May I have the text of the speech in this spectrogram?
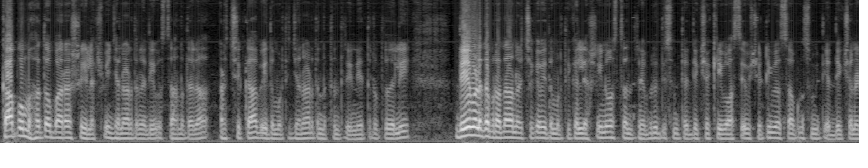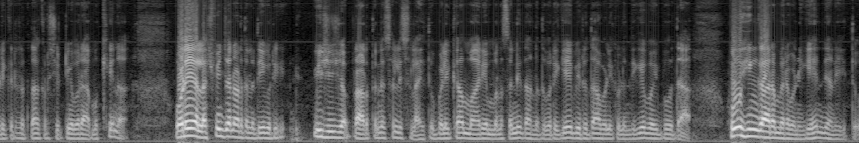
ಕಾಪು ಮಹತೋಬಾರ ಶ್ರೀ ಲಕ್ಷ್ಮೀ ಜನಾರ್ದನ ದೇವಸ್ಥಾನದ ಅರ್ಚಕ ವೇದಮೂರ್ತಿ ಜನಾರ್ದನ ತಂತ್ರಿ ನೇತೃತ್ವದಲ್ಲಿ ದೇವಳದ ಪ್ರಧಾನ ಅರ್ಚಕ ವೇದಮೂರ್ತಿ ಕಲ್ಯಾಣ ಶ್ರೀನಿವಾಸ ತಂತ್ರ ಅಭಿವೃದ್ಧಿ ಸಮಿತಿ ಅಧ್ಯಕ್ಷ ಕೆ ವಾಸೇವ ಶೆಟ್ಟಿ ವ್ಯವಸ್ಥಾಪನಾ ಸಮಿತಿ ಅಧ್ಯಕ್ಷ ನಡಿಕರಿ ರತ್ನಾಕರ್ ಶೆಟ್ಟಿಯವರ ಮುಖೇನ ಒಡೆಯ ಲಕ್ಷ್ಮೀ ಜನಾರ್ದನ ದೇವರಿಗೆ ವಿಶೇಷ ಪ್ರಾರ್ಥನೆ ಸಲ್ಲಿಸಲಾಯಿತು. ಬಳಿಕ ಮಾರಿಯಮ್ಮನ ಸನ್ನಿಧಾನದವರೆಗೆ ಬಿರುದಾವಳಿಗಳೊಂದಿಗೆ ವೈಭವದ ಹೂ ಹಿಂಗಾರ ಮೆರವಣಿಗೆ ನಡೆಯಿತು.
